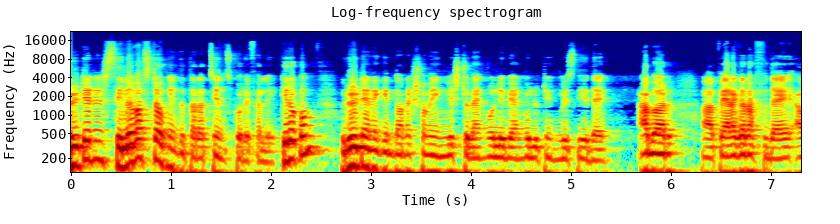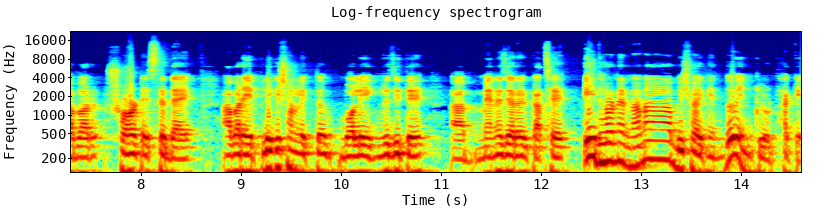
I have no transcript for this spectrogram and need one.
রিটেনের সিলেবাসটাও কিন্তু তারা চেঞ্জ করে ফেলে। কীরকম? রিটেনে কিন্তু অনেক সময় English to Bengali Bengali to English দিয়ে দেয়। আবার প্যারাগ্রাফ দেয়, আবার শর্ট এসে দেয়, আবার অ্যাপ্লিকেশন লিখতে বলে ইংরেজিতে ম্যানেজারের কাছে। এই ধরনের নানা বিষয় কিন্তু ইনক্লুড থাকে।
